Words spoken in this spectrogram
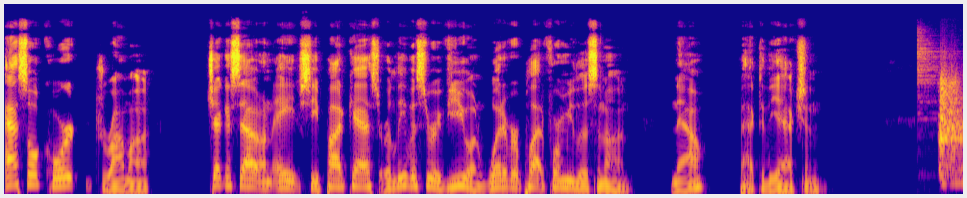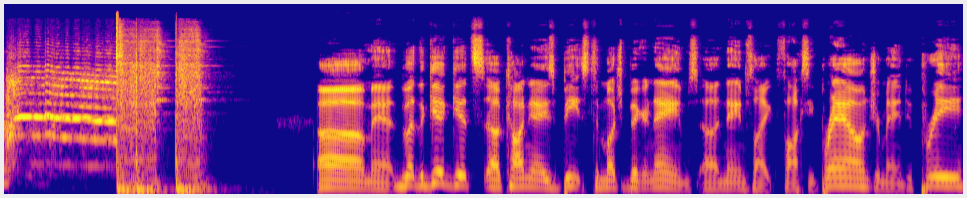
Asshole Court drama. Check us out on AHC Podcast or leave us a review on whatever platform you listen on. Now, back to the action. Oh man, but the gig gets uh, Kanye's beats to much bigger names, uh, names like Foxy Brown, Jermaine Dupri,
